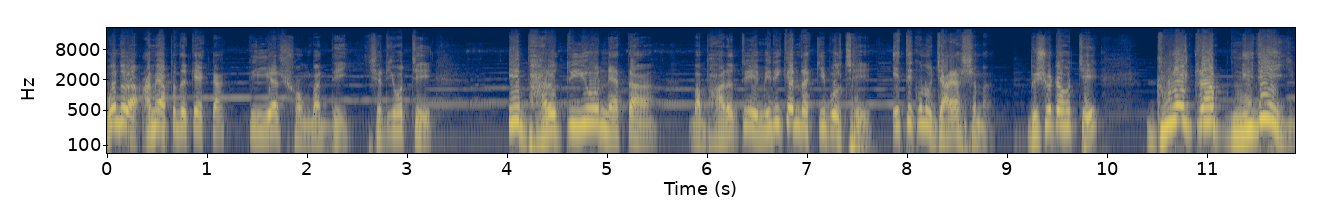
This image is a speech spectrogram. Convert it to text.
বন্ধুরা, আমি আপনাদেরকে একটা ক্লিয়ার সংবাদ দেই। সেটি হচ্ছে এই ভারতীয় নেতা বা ভারতীয় আমেরিকানরা কি বলছে, এতে কোনো যায় আসে না। বিষয়টা হচ্ছে, ডোনাল্ড ট্রাম্প নিজেই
